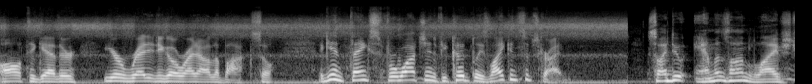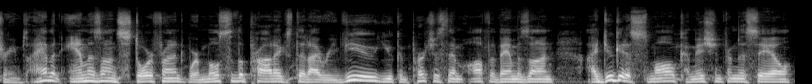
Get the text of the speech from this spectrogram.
all together. You're ready to go right out of the box. So again, thanks for watching. If you could, please like and subscribe. So I do Amazon live streams. I have an Amazon storefront where most of the products that I review, you can purchase them off of Amazon. I do get a small commission from the sale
